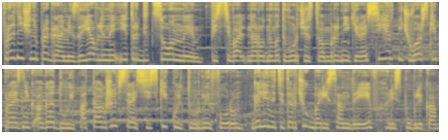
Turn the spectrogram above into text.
в праздничной программе заявлены и традиционные фестиваль народного творчества «Родники России» и чувашский праздник Агадуй, а также Всероссийский культурный форум. Галина Титарчук, Борис Андреев, Республика.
